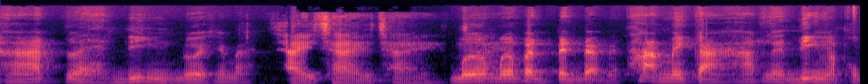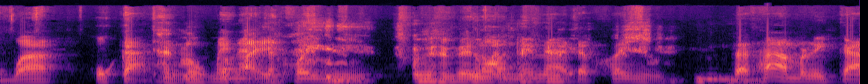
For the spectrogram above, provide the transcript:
hard landing ด้วยใช่ไหมใช่ใช่ใช่เมื่อเมื่อมันเป็นแบบถ้าอเมริกา hard landing อะผมว่าโอกาสทางโลกไม่น่าไปจะค่อยมีไม่รอดมันไม่น่าจะค่อยมี แต่ถ้าอเมริกา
